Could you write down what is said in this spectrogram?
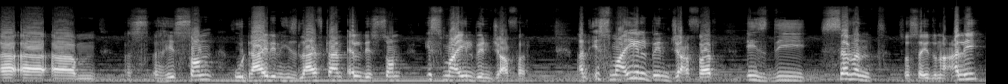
uh, uh, um, his son who died in his lifetime, eldest son, Ismail bin Ja'far. And Ismail bin Ja'far is the seventh. So Sayyidina Ali,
